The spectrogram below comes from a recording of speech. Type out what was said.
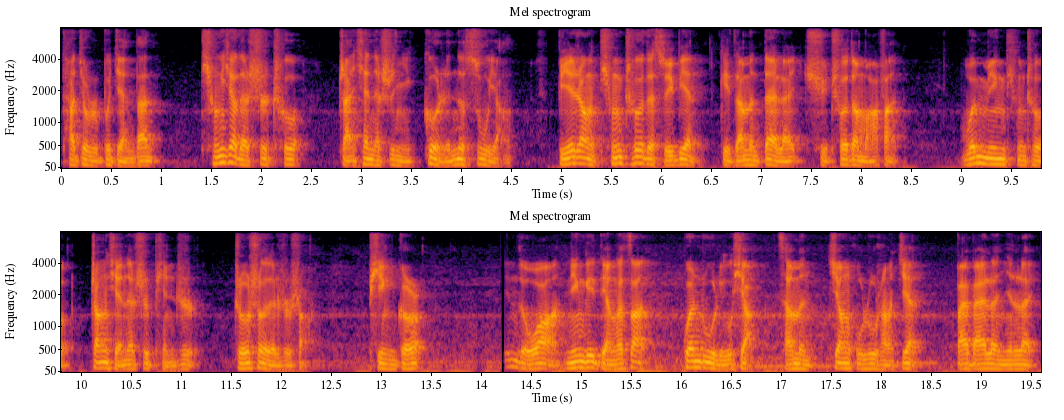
它就是不简单。停下的是车，展现的是你个人的素养。别让停车的随便给咱们带来取车的麻烦。文明停车彰显的是品质，折射的是啥？品格。临走啊，您给点个赞，关注留下，咱们江湖路上见，拜拜了您嘞。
